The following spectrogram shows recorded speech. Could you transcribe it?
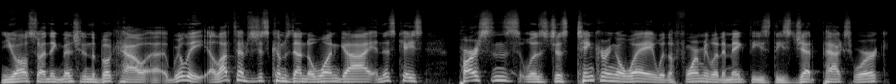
You also, I think, mentioned in the book how uh, really a lot of times it just comes down to one guy. In this case, Parsons was just tinkering away with a formula to make these these jet packs work,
